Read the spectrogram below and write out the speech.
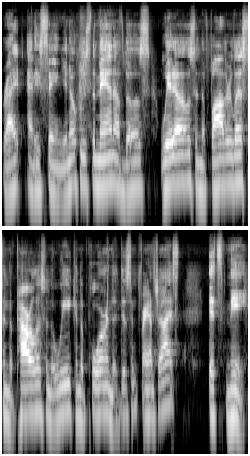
right? And he's saying, you know who's the man of those widows and the fatherless and the powerless and the weak and the poor and the disenfranchised? It's me.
